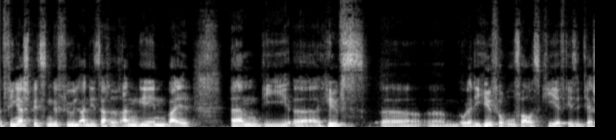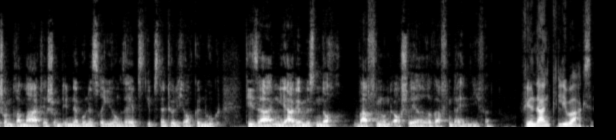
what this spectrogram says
Fingerspitzengefühl an die Sache rangehen, weil ähm, die äh, Hilfs- äh, oder die Hilferufe aus Kiew, die sind ja schon dramatisch. Und in der Bundesregierung selbst gibt es natürlich auch genug, die sagen, ja, wir müssen noch Waffen und auch schwerere Waffen dahin liefern. Vielen Dank, lieber Axel.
